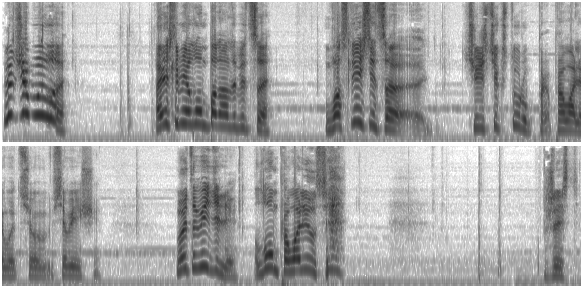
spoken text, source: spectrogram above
Это что было? А если мне лом понадобится? У вас лестница э, через текстуру пр проваливает все, все вещи. Вы это видели? Лом провалился. Жесть.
